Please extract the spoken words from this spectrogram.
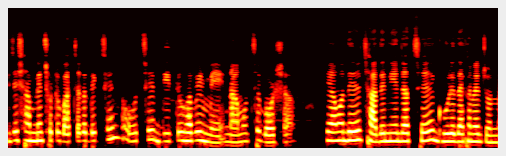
এই যে সামনে ছোট বাচ্চাটা দেখছেন, ও হচ্ছে দ্বিতীয় ভাবির মেয়ে, নাম হচ্ছে বর্ষা। সে আমাদের ছাদে নিয়ে যাচ্ছে ঘুরে দেখানোর জন্য।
